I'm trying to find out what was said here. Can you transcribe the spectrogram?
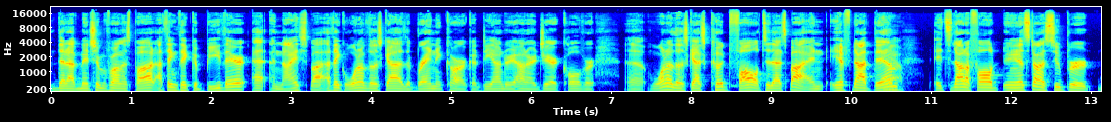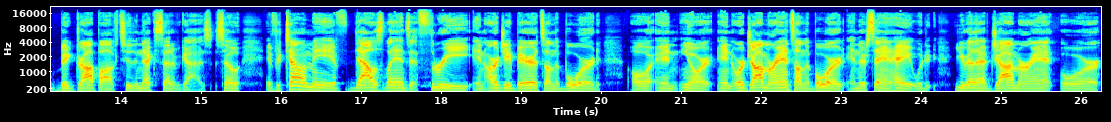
that I've mentioned before on this pod, I think they could be there at a ninth spot. I think one of those guys, a Brandon Clarke, a DeAndre Hunter, a Jarrett Culver, uh, one of those guys could fall to that spot. And if not them, Yeah. It's not a fall. You know, it's not a super big drop off to the next set of guys. So if you're telling me if Dallas lands at three and RJ Barrett's on the board, or and you know, or and or Ja Morant's on the board, and they're saying, hey, would you rather have Ja Morant or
